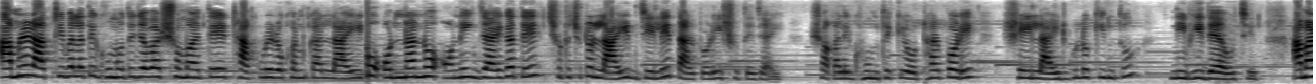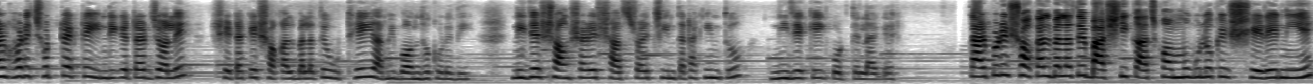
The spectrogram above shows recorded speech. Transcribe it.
আমরা রাত্রিবেলাতে ঘুমোতে যাওয়ার সময়তে ঠাকুরের ওখানকার লাইট ও অন্যান্য অনেক জায়গাতে ছোট ছোট লাইট জেলে তারপরেই শুতে যাই। সকালে ঘুম থেকে ওঠার পরে সেই লাইটগুলো কিন্তু নিভিয়ে দেওয়া উচিত। আমার ঘরে ছোট্ট একটা ইন্ডিকেটার জ্বলে সেটাকে সকালবেলাতে উঠেই আমি বন্ধ করে দিই। নিজের সংসারের সাশ্রয়ের চিন্তাটা কিন্তু নিজেকেই করতে লাগে। তারপরে সকালবেলাতে বাসি কাজকর্মগুলোকে সেরে নিয়ে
